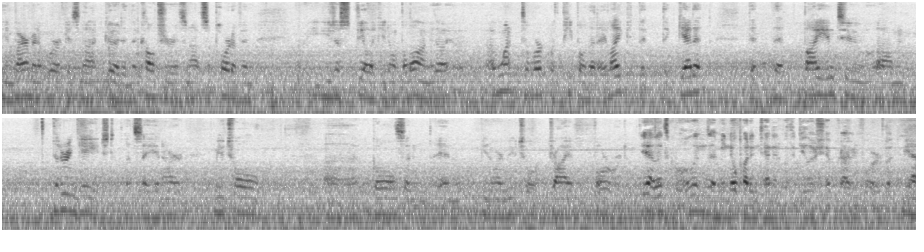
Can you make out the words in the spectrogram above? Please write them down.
the environment at work is not good and the culture is not supportive, and you just feel like you don't belong. I, I want to work with people that I like, that, that get it, that that buy into. Um, that are engaged, let's say, in our mutual uh, goals and, and you know our mutual drive forward. Yeah, that's cool. And I mean, no pun intended with the dealership driving forward, but Yeah.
